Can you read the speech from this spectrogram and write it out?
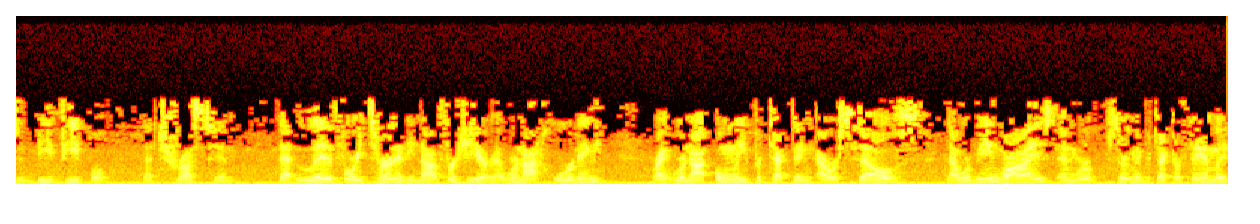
to be people that trust Him, that live for eternity, not for here, that we're not hoarding, right? We're not only protecting ourselves. Now, we're being wise and we're certainly protect our family,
